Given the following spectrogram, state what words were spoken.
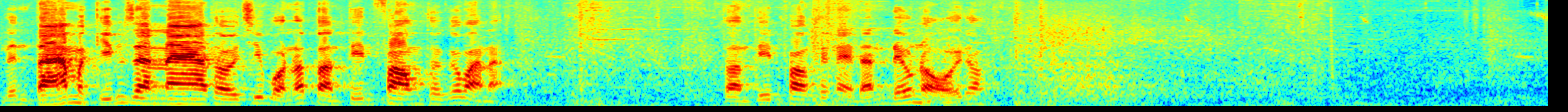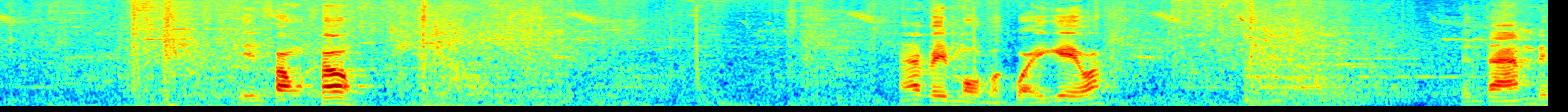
Lên 8 mà kiếm Zana thôi, chứ bọn nó toàn tiên phong thôi các bạn ạ. Toàn tiên phong thế này đánh đéo nổi đâu phong không? Hai v một mà quẩy ghê quá. Lên 8 đi.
